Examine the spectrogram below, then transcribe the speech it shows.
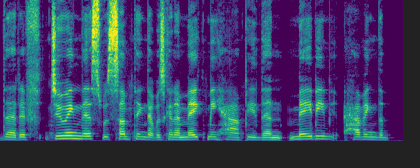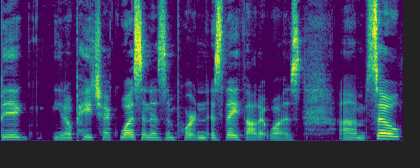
that if doing this was something that was going to make me happy, then maybe having the big you know paycheck wasn't as important as they thought it was. Um, so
